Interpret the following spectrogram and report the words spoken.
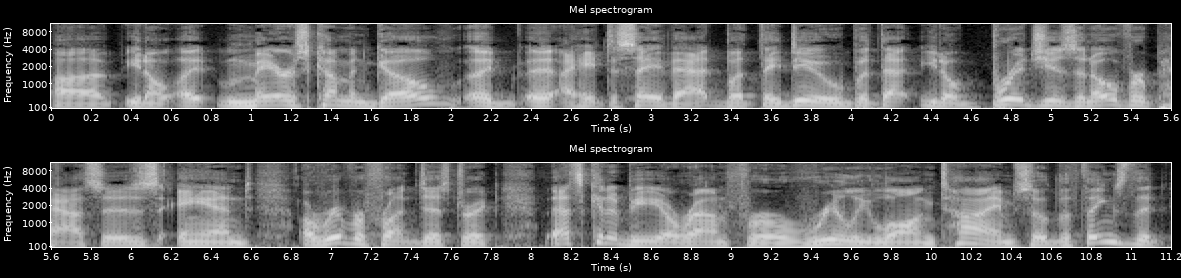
uh, you know uh, mayors come and go. Uh, I hate to say that, but they do. But that you know bridges and overpasses and a riverfront district that's going to be around for a really long time. So the things that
